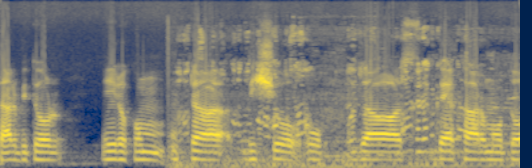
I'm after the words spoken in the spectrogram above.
তার ভিতর এইরকম একটা দৃশ্য ও যা দেখার মতো।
